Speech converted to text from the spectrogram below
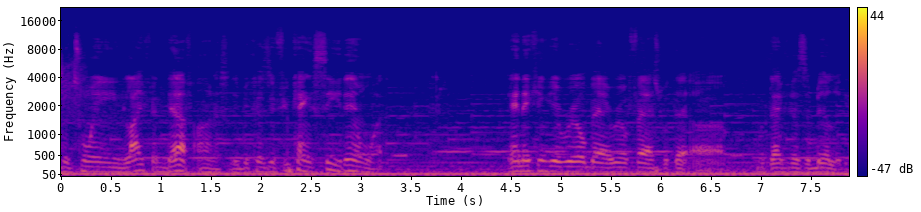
between life and death, honestly. Because if you can't see, then what? And it can get real bad real fast with that uh with that visibility.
